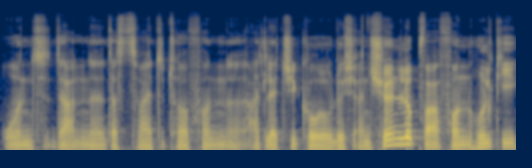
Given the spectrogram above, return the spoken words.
und dann äh, das zweite Tor von äh, Atletico durch einen schönen Lupfer von Hulki.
